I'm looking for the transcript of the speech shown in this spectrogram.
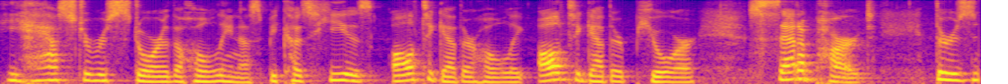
He has to restore the holiness because he is altogether holy, altogether pure, set apart. There's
